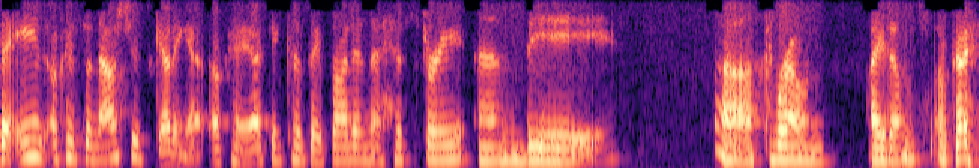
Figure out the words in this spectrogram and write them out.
The angel, okay, so now she's getting it. Okay, I think because they brought in the history and the uh, throne items, okay,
